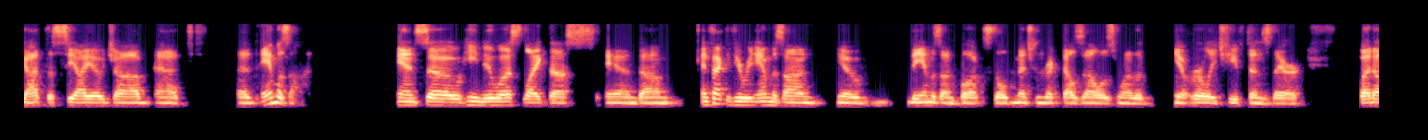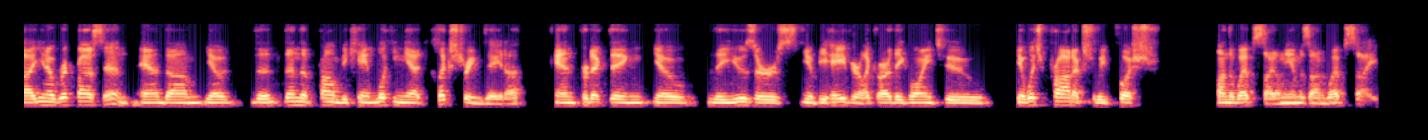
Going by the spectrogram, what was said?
got the CIO job at, at Amazon. And so he knew us, liked us. And um, in fact, if you read Amazon, you know, the Amazon books, they'll mention Rick Dalzell as one of the you know early chieftains there. But uh, you know, Rick brought us in, and um, you know, the, then the problem became looking at clickstream data and predicting, you know, the users' you know behavior. Like, are they going to, you know, which products should we push on the website on the Amazon website?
